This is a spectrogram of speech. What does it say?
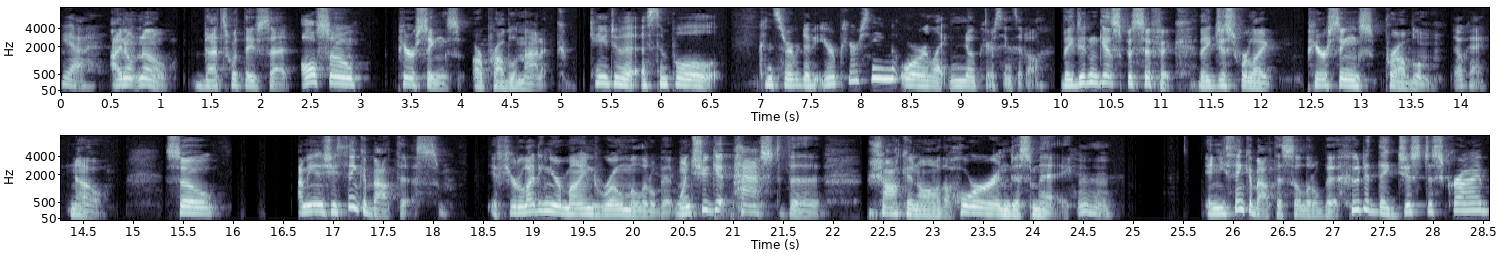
Yeah. I don't know. That's what they've said. Also, piercings are problematic. Can you do a, a simple conservative ear piercing or like no piercings at all? They didn't get specific. They just were like, piercings problem. Okay. No. So, I mean, as you think about this, if you're letting your mind roam a little bit, once you get past the shock and awe, the horror and dismay, hmm and you think about this a little bit, who did they just describe?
